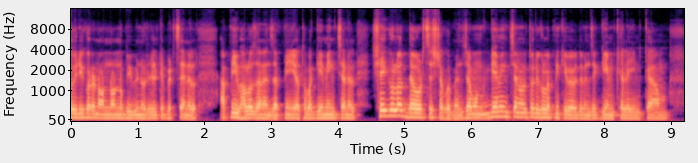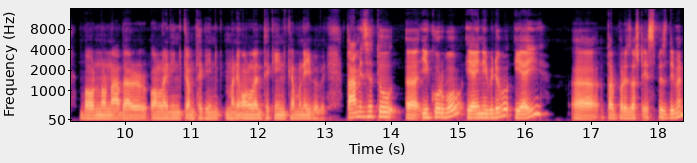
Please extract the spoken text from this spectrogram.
তৈরি করেন অন্য অন্য বিভিন্ন রিলেটিভের চ্যানেল আপনি ভালো জানেন যে আপনি অথবা গেমিং চ্যানেল সেইগুলো দেওয়ার চেষ্টা করবেন। যেমন গেমিং চ্যানেল তৈরি করলে আপনি কীভাবে দেবেন যে গেম খেলে ইনকাম বা অন্য অন্য আদার অনলাইন ইনকাম থেকে মানে অনলাইন থেকে ইনকাম মানে এইভাবে। তা আমি যেহেতু ই করব এআই নিয়ে ভিডিও এআই তারপরে জাস্ট স্পেস দিবেন।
